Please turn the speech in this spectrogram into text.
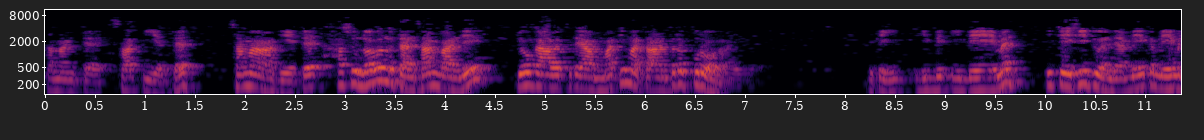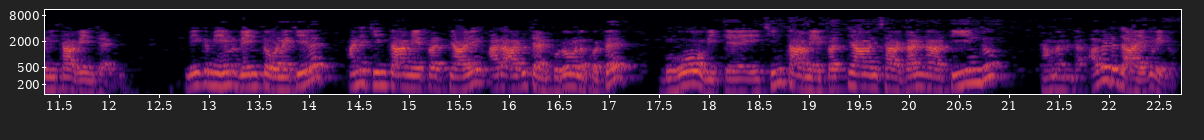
තමන්ට සතියට සමාධියට හසු නොවන තැන් සම්බන්ධයෙන් යෝගාවචරය මති මතාන්තර පුරවනවා. ඒක ඉබේම හිතේ සිදුවෙන දැන් මේක මෙහෙම නිසා වෙන්න ඇති. මේක මෙහෙම වෙන්න ඕන කියලා අනේ චින්තාමේ ප්‍රඥාවෙන් අර අඩුතැන් පුරවනකොට බොහෝ විට ඒ චින්තාමේ ප්‍රඥාව නිසා ගන්නා තීන්දුව තමන්ට අවඩදායක වෙනවා.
